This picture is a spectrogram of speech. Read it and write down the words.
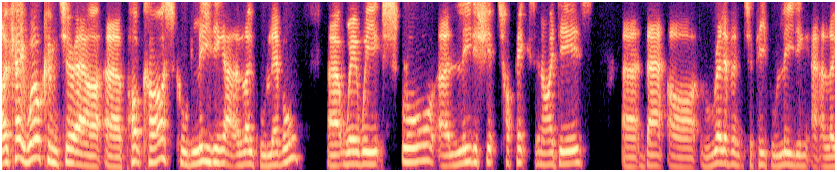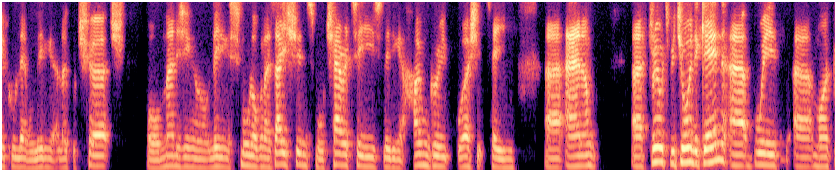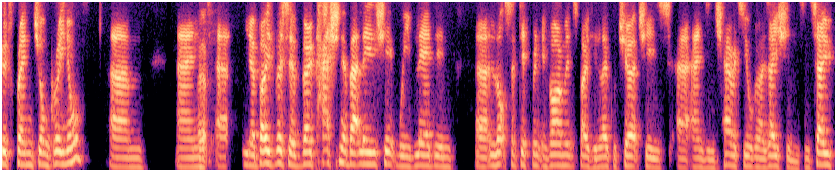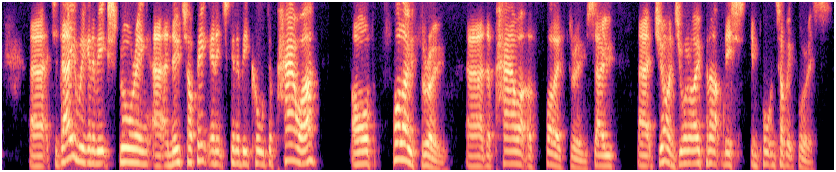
Okay, welcome to our uh, podcast called Leading at a Local Level, uh, where we explore uh, leadership topics and ideas uh, that are relevant to people leading at a local level, leading at a local church, or managing or leading a small organization, small charities, leading a home group, worship team. Uh, and I'm uh, thrilled to be joined again with my good friend John Greenall. Um, and uh, you know, both of us are very passionate about leadership. We've led in uh, lots of different environments, both in local churches uh, and in charity organisations. And so uh, today we're going to be exploring a new topic, and it's going to be called the power of follow through. Uh, the power of follow through. So, uh, John, do you want to open up this important topic for us?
